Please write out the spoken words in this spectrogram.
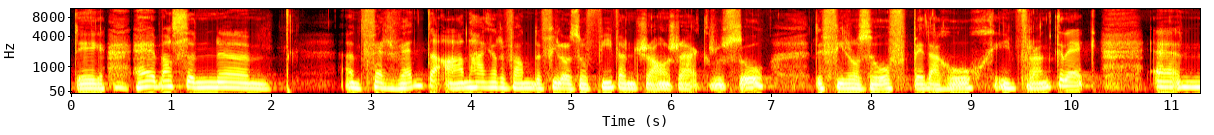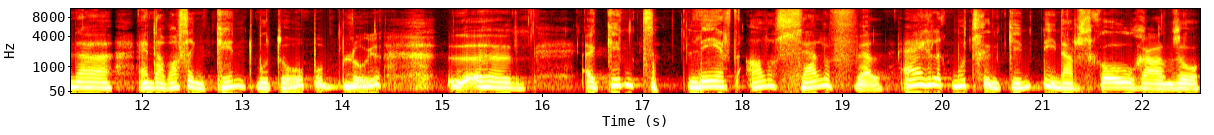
tegen. Hij was een, ehm, een fervente aanhanger van de filosofie van Jean-Jacques Rousseau, de filosoof-pedagoog in Frankrijk. En, eh, en dat was een kind moet openbloeien. Eh, een kind leert alles zelf wel. Eigenlijk moet een kind niet naar school gaan. Zo.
